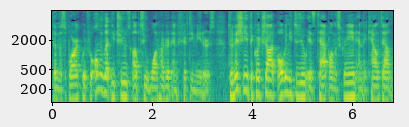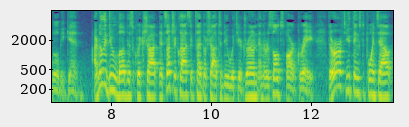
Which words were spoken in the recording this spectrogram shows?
than the Spark, which will only let you choose up to 150 meters. To initiate the quick shot, all we need to do is tap on the screen and the countdown will begin. I really do love this quick shot. It's such a classic type of shot to do with your drone and the results are great. There are a few things to point out.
